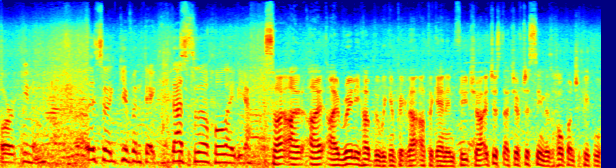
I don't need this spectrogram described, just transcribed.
Or you know, it's a give and take. That's the whole idea. So I, I, I really hope that we can pick that up again in future. I just actually I've just seen there's a whole bunch of people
